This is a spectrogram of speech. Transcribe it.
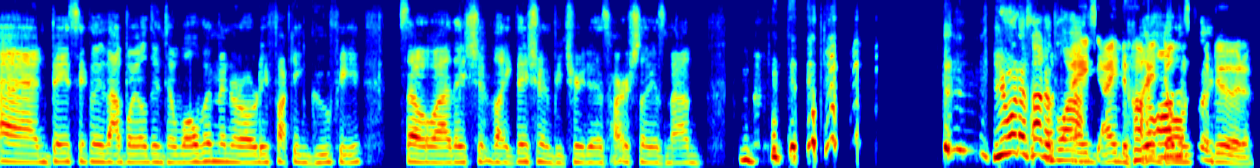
And basically that boiled into well, women are already fucking goofy. So uh they should like they shouldn't be treated as harshly as men. you would have had a I, blast. I, don't, I You don't, dude.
